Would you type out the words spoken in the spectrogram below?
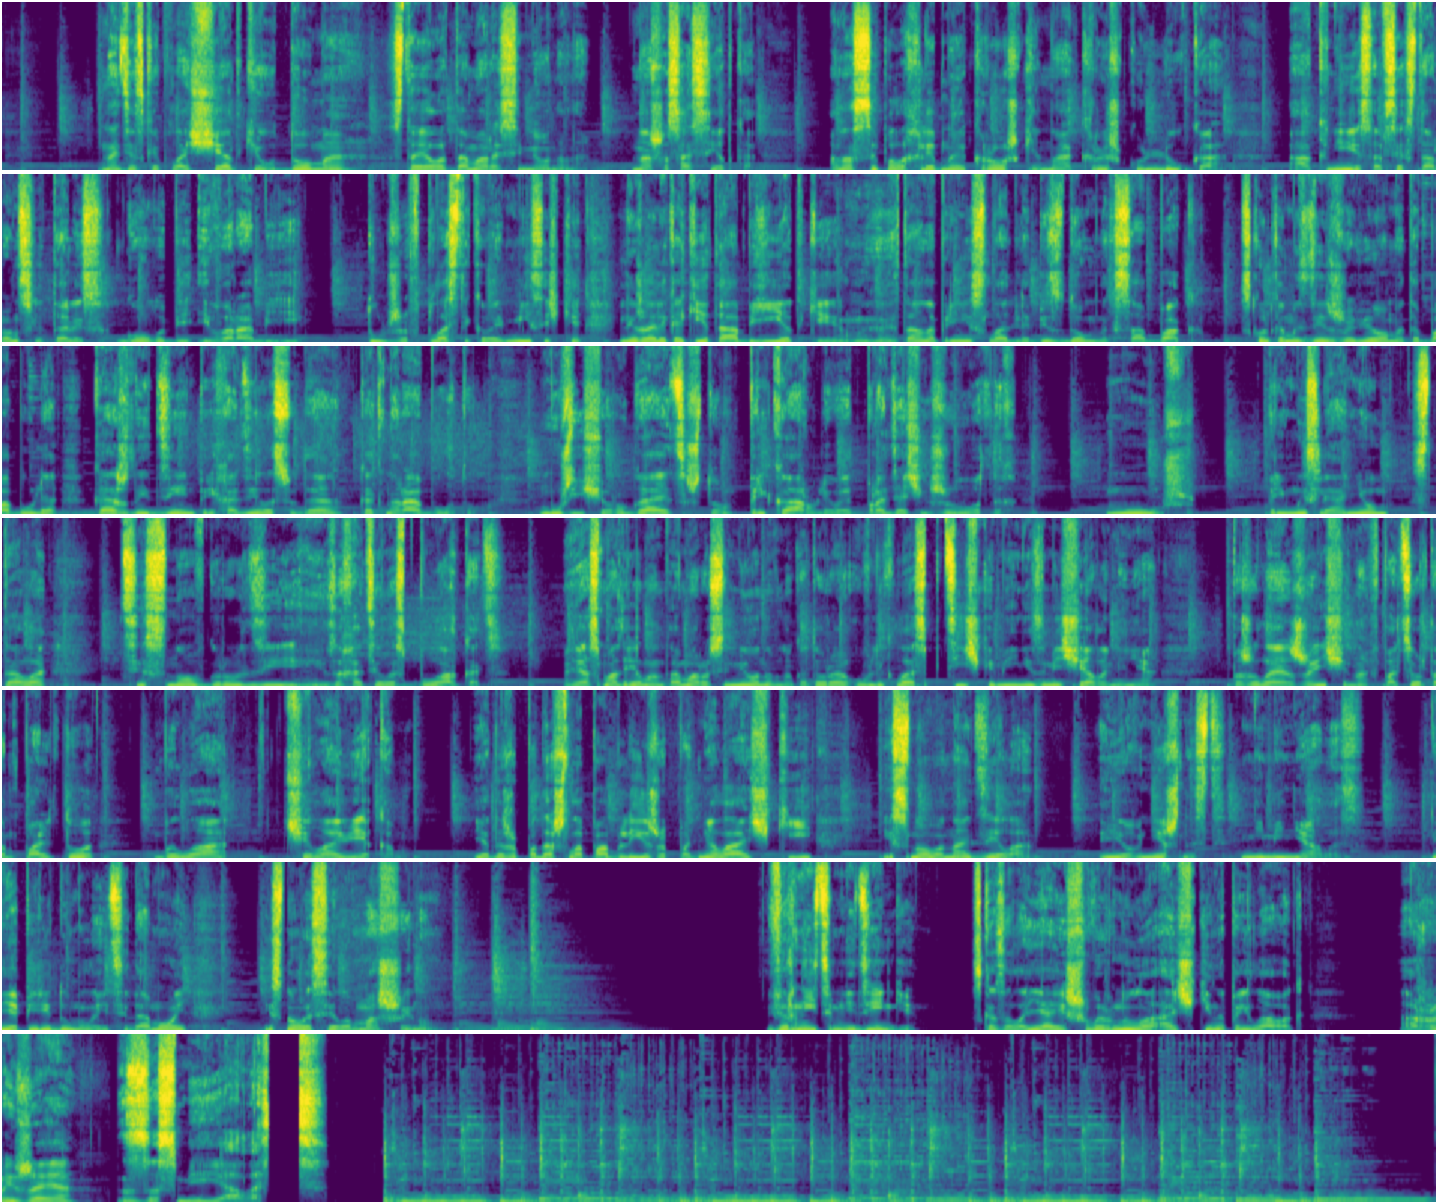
На детской площадке у дома стояла Тамара Семеновна, наша соседка. Она сыпала хлебные крошки на крышку люка, а к ней со всех сторон слетались голуби и воробьи тут же в пластиковой мисочке лежали какие-то объедки. Это она принесла для бездомных собак. Сколько мы здесь живем, эта бабуля каждый день приходила сюда как на работу. Муж еще ругается, что прикармливает бродячих животных. Муж. При мысли о нем стало тесно в груди и захотелось плакать. Я смотрел на Тамару Семеновну, которая увлеклась птичками и не замечала меня. Пожилая женщина в потертом пальто была человеком. Я даже подошла поближе, подняла очки и снова надела. Ее внешность не менялась. Я передумала идти домой и снова села в машину. «Верните мне деньги», — сказала я и швырнула очки на прилавок. А рыжая засмеялась.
